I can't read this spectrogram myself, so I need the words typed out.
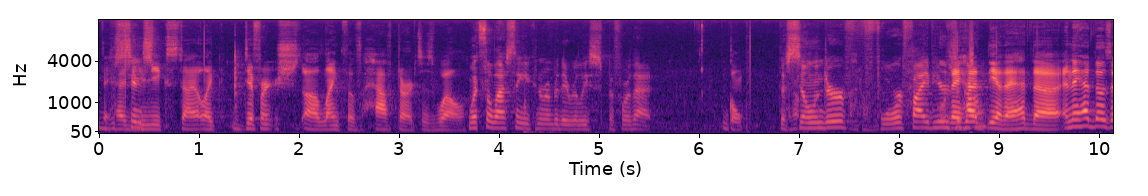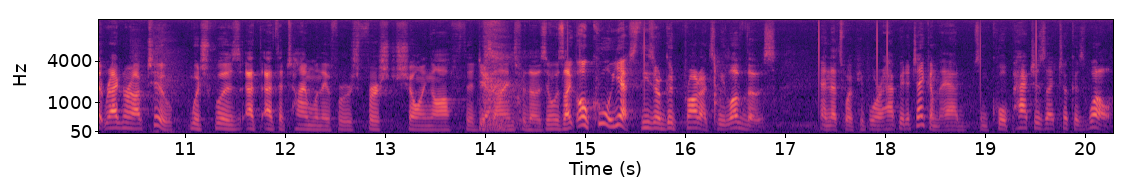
They had unique style, like different sh- uh, length of half darts as well. What's the last thing you can remember they released before that? Gulp. The cylinder, four or five years They ago. had, yeah, they had the, and they had those at Ragnarok too, which was at, at the time when they were first showing off the designs for those. It was like, oh, cool, yes, these are good products. We love those, and that's why people were happy to take them. They had some cool patches I took as well.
